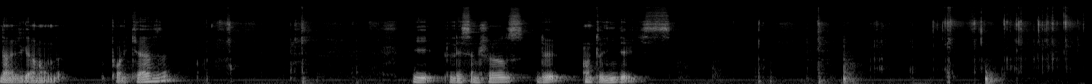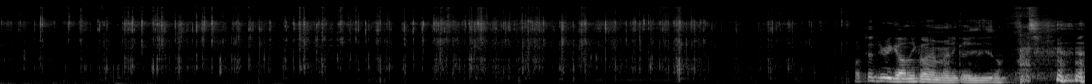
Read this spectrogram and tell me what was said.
Darius Garland pour les Cavs. Et l'Essentials de Anthony Davis. J'aurais peut-être dû les garder quand même, hein, les Grizzlies. hein.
